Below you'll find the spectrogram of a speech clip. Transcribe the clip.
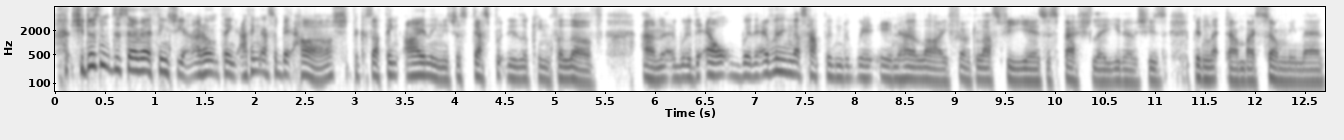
She doesn't deserve everything she gets. I don't think. I think that's a bit harsh because I think Eileen is just desperately looking for love, and with with everything that's happened in her life over the last few years, especially, you know, she's been let down by so many men,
